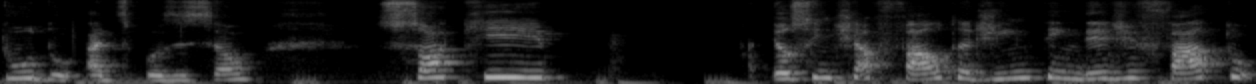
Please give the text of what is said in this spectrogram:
tudo à disposição. Só que eu sentia falta de entender de fato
